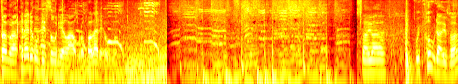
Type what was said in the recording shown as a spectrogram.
Don't worry, I can edit all this audio out, Rob. I'll edit all. So uh, we've pulled over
